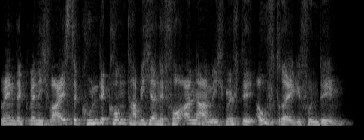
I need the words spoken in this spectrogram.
Wenn, der, wenn ich weiß, der Kunde kommt, habe ich ja eine Vorannahme. Ich möchte Aufträge von dem.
